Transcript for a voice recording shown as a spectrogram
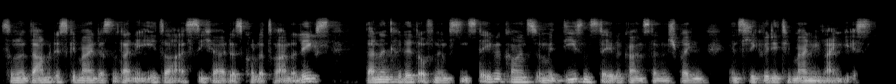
sondern damit ist gemeint, dass du deine Ether als Sicherheit als Kollateral erlegst, dann einen Kredit aufnimmst in Stablecoins und mit diesen Stablecoins dann entsprechend ins Liquidity Mining reingehst.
